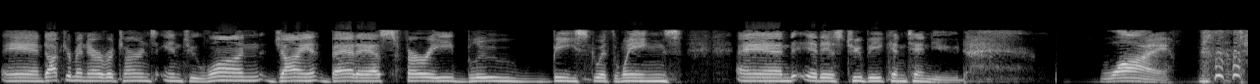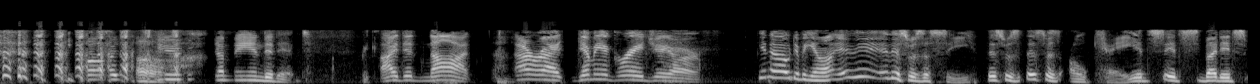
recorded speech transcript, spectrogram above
and Dr. Minerva turns into one giant badass furry blue beast with wings and it is to be continued. Why? Because Oh. you demanded it. I did not. All right, give me a grade, Jr. You know, to be honest, eh, eh, this was a C. This was this was okay. It's it's but it's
